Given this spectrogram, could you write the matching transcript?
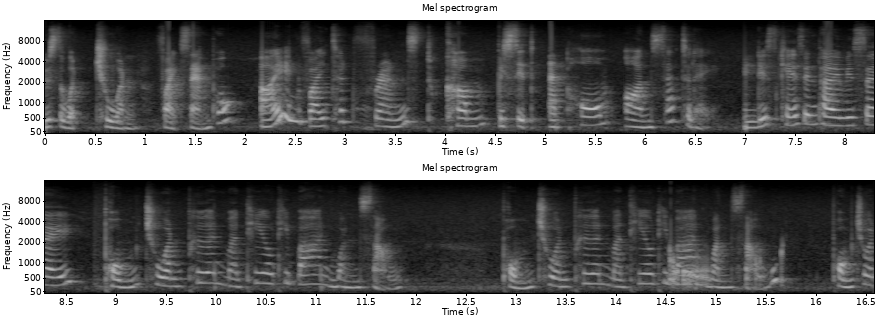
Use the word ชวน For example, I invited friends to come visit at home on Saturday. In this case in Thai we say ผมชวนเพื่อนมาเที่ยวที่บ้านวันเสาร์ ผมชวนเพื่อนมาเที่ยวที่บ้านวันเสาร์ ผมชวน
